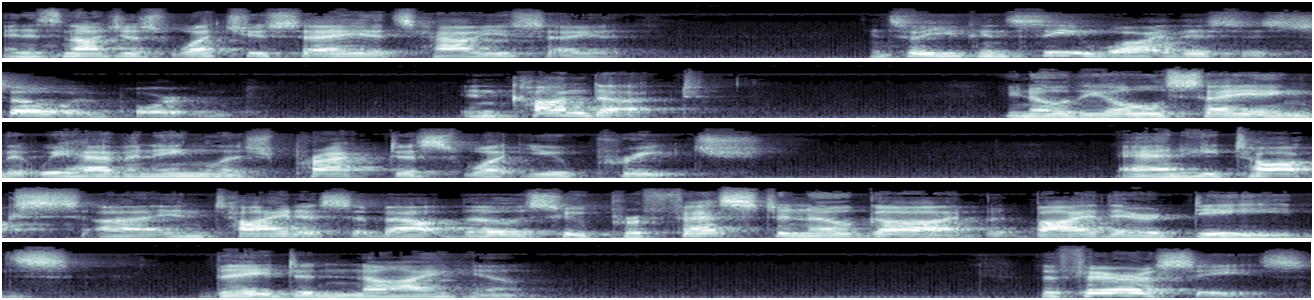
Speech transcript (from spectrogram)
And it's not just what you say, it's how you say it. And so you can see why this is so important. In conduct, you know, the old saying that we have in English practice what you preach. And he talks uh, in Titus about those who profess to know God, but by their deeds they deny him. The Pharisees,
